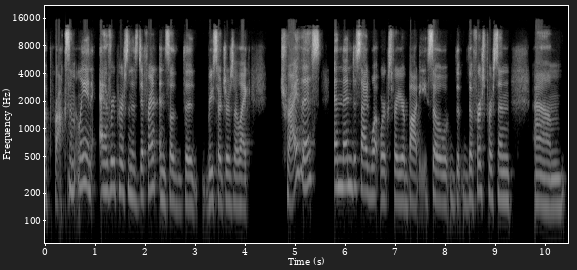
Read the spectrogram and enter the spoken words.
approximately, and every person is different. And so the researchers are like, try this and then decide what works for your body. So the, the first person, um,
